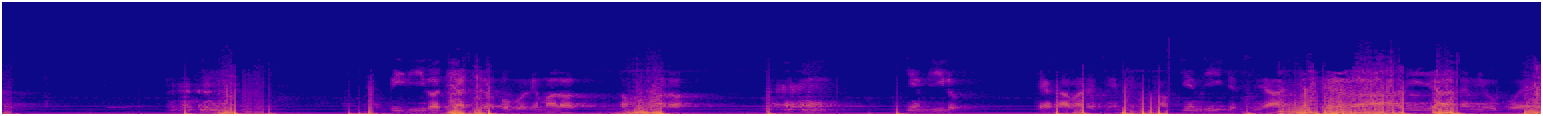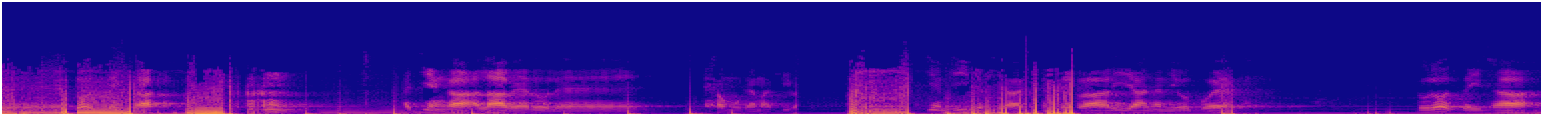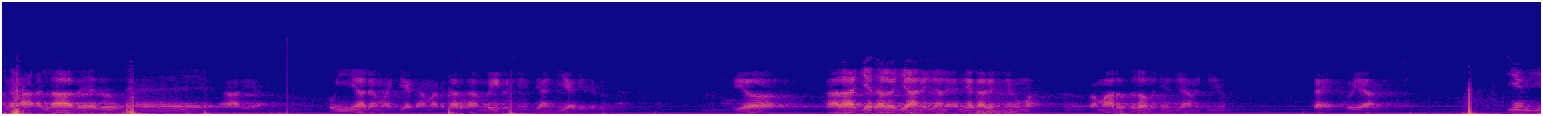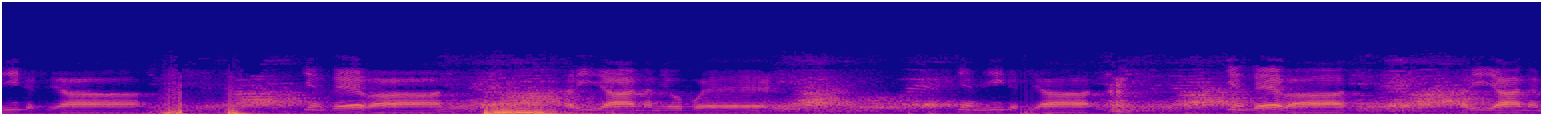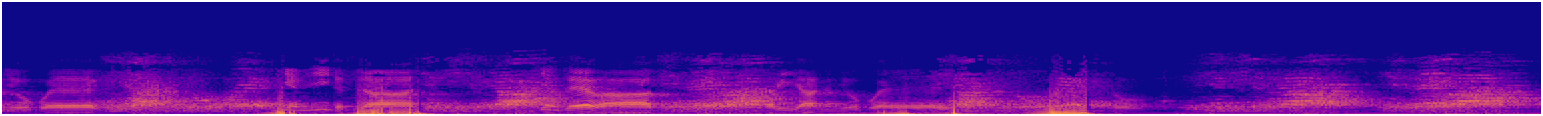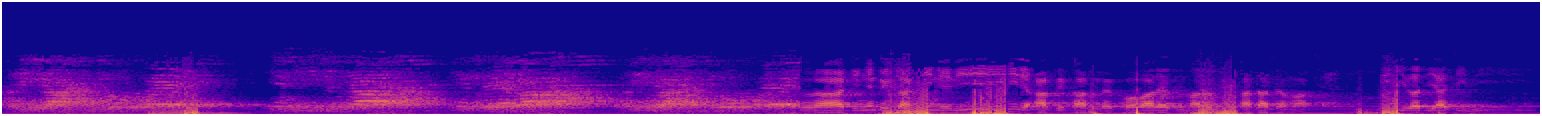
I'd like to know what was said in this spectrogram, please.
ပြီးပြီးတော့တရားရှိတဲ့ပုဂ္ဂိုလ်ဒီမှာတော့ဆောင်းမှုမှာတော့ကျင့်ပြီးလို့ ထည့်ထားပါတယ်ကျင့်ပြီးကျင့်ပြီးတရားကျင့်သေးပါအရိယာနှမျိုးွယ်တို့စိတ်ထားအကျင့်ကအလားပဲလို့လေဆောင်းမှုထဲမှာရှိပါကျင့်ပြီးတရားကျင့်သေးပါအရိယာနှမျိုးွယ်သူတို့စိတ်ထားငါအလားပဲလို့လေဒါတွေကဘုန်းကြီးများတယ်မှာကြက်ထားမှာတခါတခါမိတ်လို့ချင်းပြန်ကြည့်ရတယ်လို့ပြီးတော့ ဒါရာကြက်ထားတော့ကြားနေကြတယ်အ내ကလည်းသင်အောင်မှာဗမာလိုဆိုတော့မသင်ကြမရှိဘူး။ဒါဆိုရမယ်။ကျင့်ပြီးတရားကျင့်စေပါအရိယာနှမျိုးွယ်ကျင့်ပြီးတရားကျင့်စေပါအရိယာနှမျိုးွယ်ကျင့်ပြီးတရားကျင့်စေပါအ ရိယာနှမျိုးွယ်ဆိုတာကျင့်ခြင်းကိစ္စပြီးနေပြီတဲ့အပိခလို့လည်းခေါ်ပါတယ်ဒီမှာတော့ခါတဓမ္မပြီးသောတရားရှိပြီ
